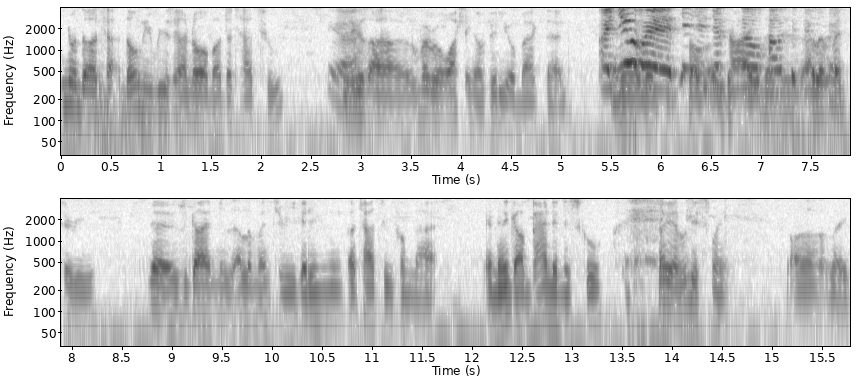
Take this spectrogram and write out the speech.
you know the ta- the only reason I know about the tattoo is Yeah. because I remember watching a video back then. I knew it. saw You just know how to do it. elementary. Yeah, there's a guy in his elementary getting a tattoo from that, and then he got banned in his school. oh yeah, let me explain. Uh, like,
